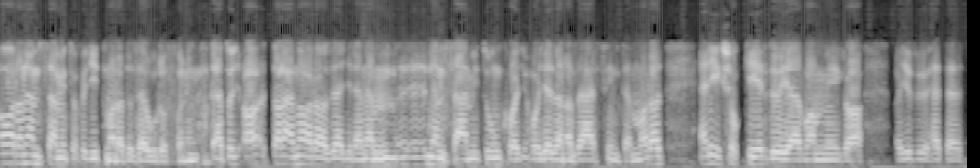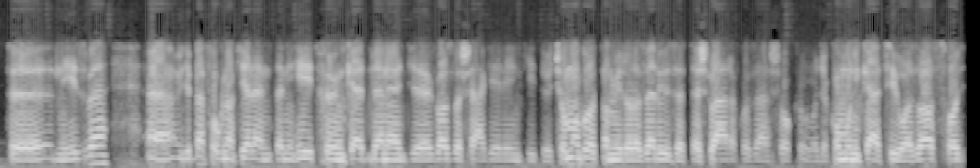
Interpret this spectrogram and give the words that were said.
arra nem számítok, hogy itt marad az euróforint. Tehát, hogy a, talán arra az egyre nem, nem számítunk, hogy, hogy ezen az árszinten marad. Elég sok kérdőjel van még a, a jövő hetet nézve. Ugye be fognak jelenteni hétfőn kedden egy ö, gazdaságélénkítő csomagot, amiről az előzetes várakozások, vagy a kommunikáció az az, hogy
